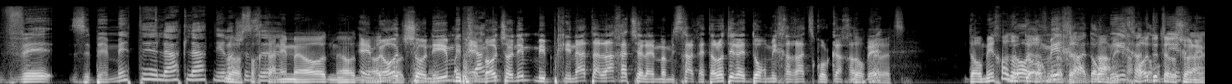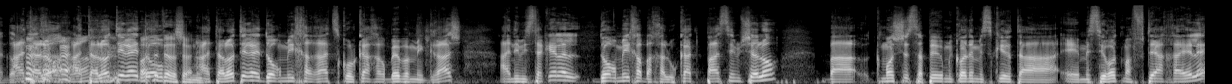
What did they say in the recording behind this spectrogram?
וזה באמת אה, לאט לאט נראה לא, שזה... שחקנים מאוד מאוד הם מאוד שונים, הם מבחינת- מאוד שונים מבחינת הלחץ שלהם במשחק. אתה לא תראה את דור מיכה רץ כל כך דור הרבה. פרץ. דור מיכה או לא, דור פרץ? דור מיכה? דור אה, מיכה, עוד דור יותר מיכה, שונים. דור אתה לא, אה? אתה לא תראה דור, לא מיכה רץ כל כך הרבה במגרש. אני מסתכל על דור מיכה בחלוקת פסים שלו, כמו שספיר מקודם הזכיר את המסירות מפתח האלה.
